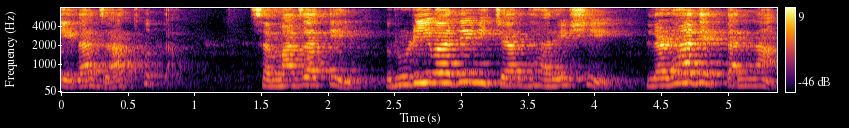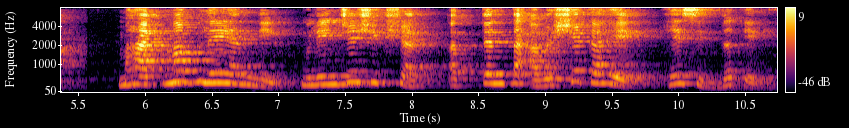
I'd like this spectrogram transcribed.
केला जात होता. समाजातील रूढीवादी विचारधारेशी लढा देताना महात्मा फुले यांनी मुलींचे शिक्षण अत्यंत आवश्यक आहे हे सिद्ध केले.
